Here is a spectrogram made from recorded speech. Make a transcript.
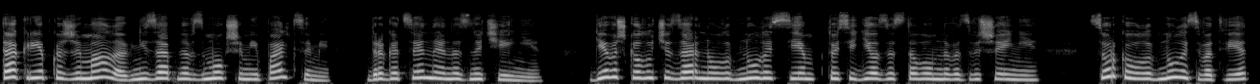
так крепко сжимала внезапно взмокшими пальцами драгоценное назначение. Девушка лучезарно улыбнулась всем, кто сидел за столом на возвышении. Сорка улыбнулась в ответ,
